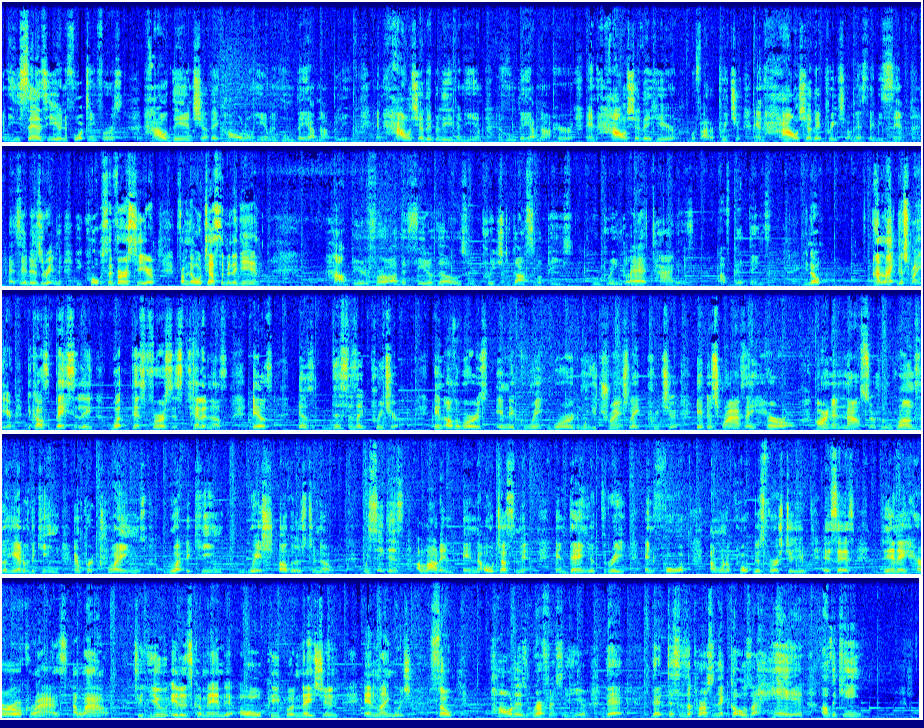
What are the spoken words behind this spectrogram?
And he says here in the 14th verse, How then shall they call on him in whom they have not believed? And how shall they believe in him in whom they have not heard? And how shall they hear without a preacher? And how shall they preach unless they be sent? As it is written, he quotes a verse here from the Old Testament again. How beautiful are the feet of those who preach the gospel of peace, who bring glad tidings of good things. You know, I like this right here because basically what this verse is telling us is is this is a preacher. In other words, in the Greek word when you translate preacher, it describes a herald or an announcer who runs ahead of the king and proclaims what the king wish others to know. We see this a lot in, in the Old Testament in Daniel 3 and 4. I want to quote this verse to you. It says, Then a herald cries aloud, To you it is commanded, O people, nation, and language. So Paul is referencing here that that this is a person that goes ahead of the king.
